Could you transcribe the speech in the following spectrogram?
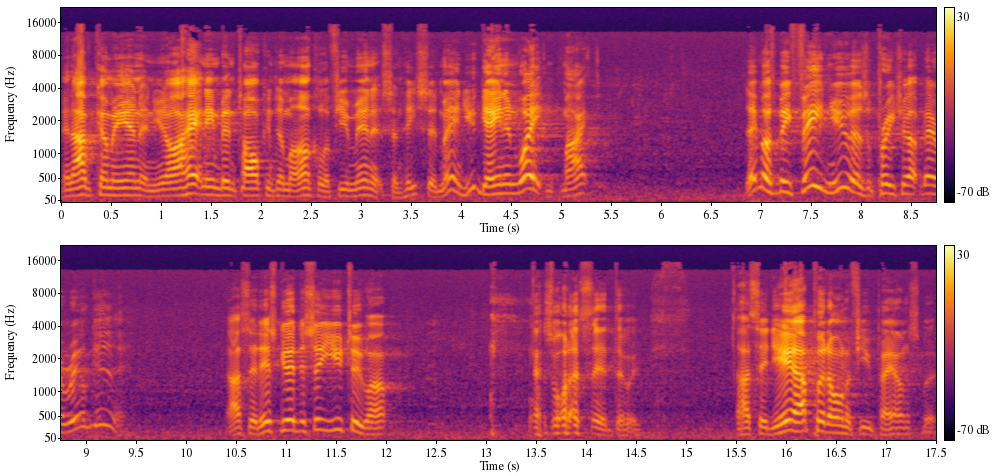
And I've come in, and you know, I hadn't even been talking to my uncle a few minutes, and he said, Man, you gaining weight, Mike. They must be feeding you as a preacher up there real good. I said, It's good to see you too, Unc. That's what I said to him. I said, Yeah, I put on a few pounds, but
